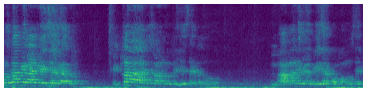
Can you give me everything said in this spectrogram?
మొత్తానికి రాని కేసీఆర్ గారు ఎట్లా చేస్తే ఎట్లా మీ మామ దగ్గర కేసీఆర్ కోపం మూసేట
